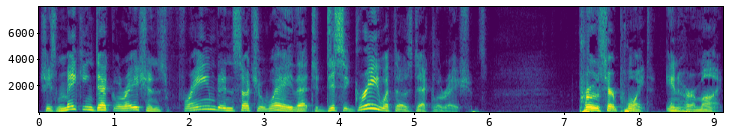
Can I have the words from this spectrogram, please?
She's making declarations framed in such a way that to disagree with those declarations proves her point in her mind.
